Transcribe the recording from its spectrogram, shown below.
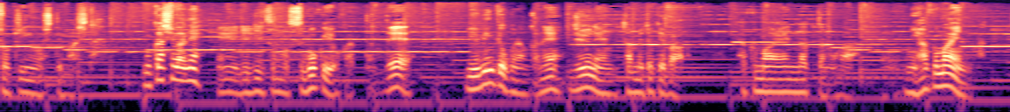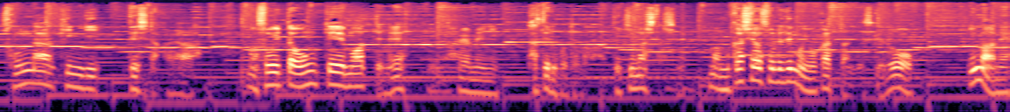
貯金をしてました。昔はね、利率もすごく良かったんで、郵便局なんかね、10年貯めとけば100万円だったのが200万円に。そんな金利でしたから、まあ、そういった恩恵もあってね、早めに建てることができましたしね。まあ、昔はそれでも良かったんですけど、今はね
